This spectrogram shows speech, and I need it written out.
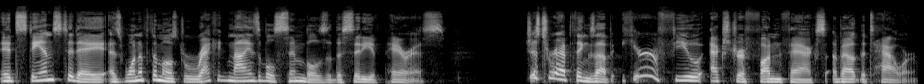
it stands today as one of the most recognizable symbols of the city of Paris. Just to wrap things up, here are a few extra fun facts about the tower.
